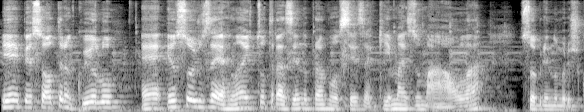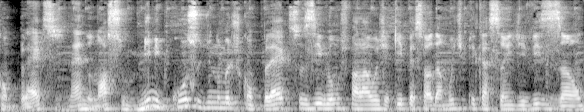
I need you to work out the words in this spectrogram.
E aí pessoal, tranquilo? É, eu sou José Erlan e estou trazendo para vocês aqui mais uma aula sobre números complexos, né? No nosso mini curso de números complexos e vamos falar hoje aqui, pessoal, da multiplicação e divisão.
